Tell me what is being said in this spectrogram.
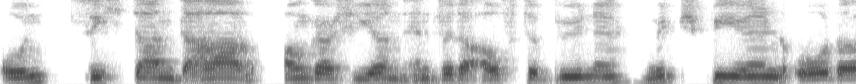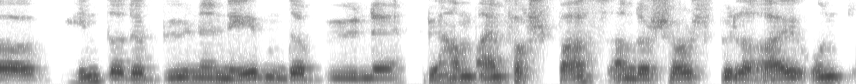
und sich dann da engagieren, entweder auf der Bühne mitspielen oder hinter der Bühne, neben der Bühne. Wir haben einfach Spaß an der Schauspielerei und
